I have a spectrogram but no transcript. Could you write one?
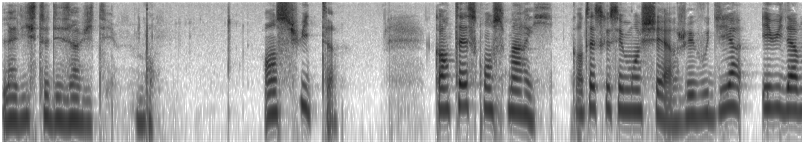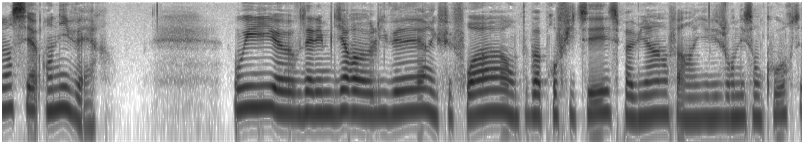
la liste des invités. Bon. Ensuite, quand est-ce qu'on se marie? Quand est-ce que c'est moins cher? Je vais vous dire, évidemment, c'est en hiver. Oui, euh, vous allez me dire, euh, l'hiver, il fait froid, on ne peut pas profiter, c'est pas bien, enfin, les journées sont courtes.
